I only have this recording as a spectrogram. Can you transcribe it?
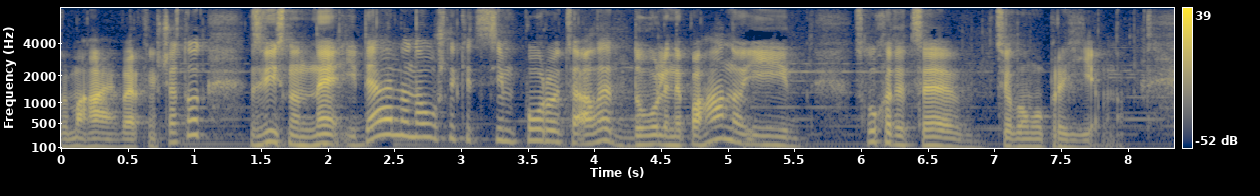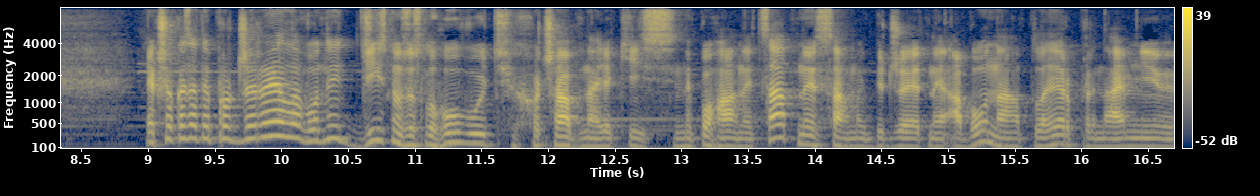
вимагає верхніх частот. Звісно, не ідеально наушники з цим поруються, але доволі непогано і слухати це в цілому приємно. Якщо казати про джерела, вони дійсно заслуговують хоча б на якийсь непоганий ЦАП, не саме бюджетний, або на плеєр, принаймні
